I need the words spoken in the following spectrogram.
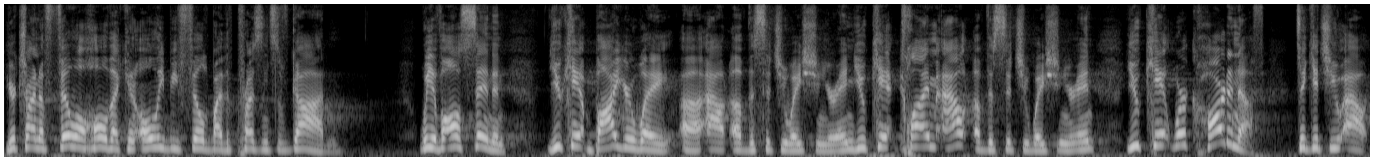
You're trying to fill a hole that can only be filled by the presence of God. We have all sinned, and you can't buy your way uh, out of the situation you're in. You can't climb out of the situation you're in. You can't work hard enough to get you out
